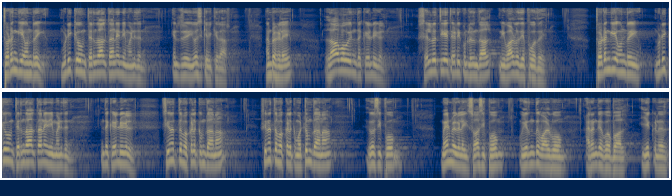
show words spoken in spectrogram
தொடங்கிய ஒன்றை முடிக்கவும் தெரிந்தால்தானே நீ மனிதன் என்று யோசிக்க வைக்கிறார். நண்பர்களே லாவோ இந்த கேள்விகள் செல்வத்தையே தேடிக்கொண்டிருந்தால் நீ வாழ்வது எப்போது? தொடங்கிய ஒன்றை முடிக்கவும் தெரிந்தால்தானே நீ மனிதன்? இந்த கேள்விகள் சீனத்து மக்களுக்கும் தானா? சீனத்து மக்களுக்கு மட்டும்தானா யோசிப்போம். மேன்மைகளை சுவாசிப்போம் உயர்ந்து வாழ்வோம். அரங்ககோபால் இயக்குனர்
